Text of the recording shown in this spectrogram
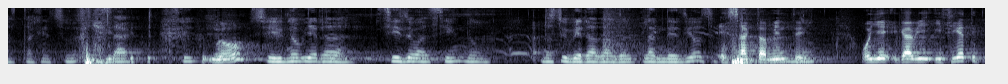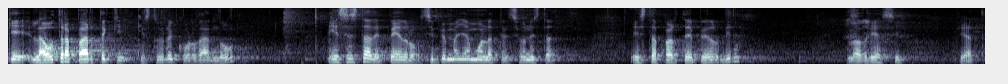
hasta Jesús, exacto. sí. ¿no? Si no hubiera sido así, no, no se hubiera dado el plan de Dios. Exactamente. ¿no? Oye, Gaby, y fíjate que la otra parte que, que estoy recordando es esta de Pedro. Siempre me llamó la atención esta, esta parte de Pedro. Mira, lo abrí así, fíjate.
